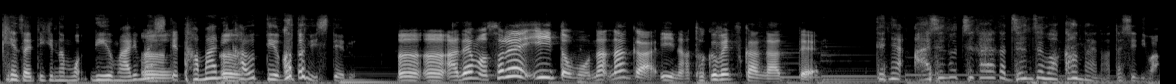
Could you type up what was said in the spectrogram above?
経済的なも理由もありまして、うん。たまに買うっていうことにしてる。うん。うん。あでもそれいいと思う。ななんかいいな。特別感があって。でね味の違いが全然わかんないの私には。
